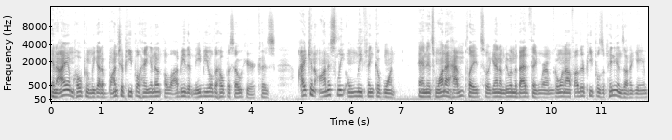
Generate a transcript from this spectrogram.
and I am hoping we got a bunch of people hanging out in the lobby that may be able to help us out here because I can honestly only think of one, and it's one I haven't played. So again, I'm doing the bad thing where I'm going off other people's opinions on a game.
